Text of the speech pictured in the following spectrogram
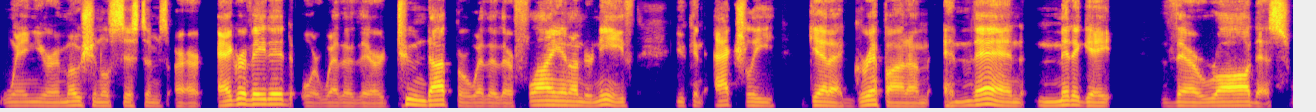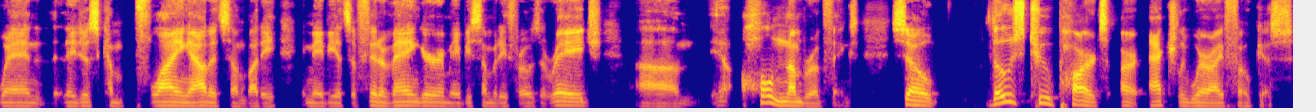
when your emotional systems are aggravated or whether they're tuned up or whether they're flying underneath, you can actually get a grip on them and then mitigate their rawness when they just come flying out at somebody. Maybe it's a fit of anger, maybe somebody throws a rage, um, a whole number of things. So those two parts are actually where I focus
